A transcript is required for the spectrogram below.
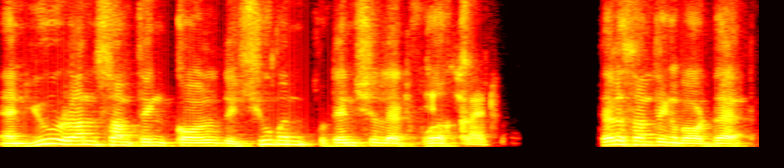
And you run something called the Human Potential at Work. Tell us something about that.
